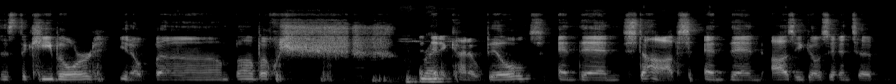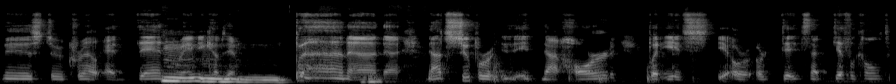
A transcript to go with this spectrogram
there's the keyboard, you know, bum, bum, bum, whoosh, and right. then it kind of builds and then stops, and then Ozzy goes into Mr. Crowley, and then mm. Randy comes in, ba-na-na. not super, it, not hard, but it's or, or it's not difficult,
